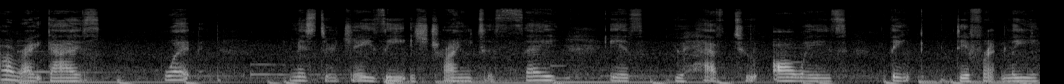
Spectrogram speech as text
All right, guys. What Mr. Jay Z is trying to say is you have to always think differently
